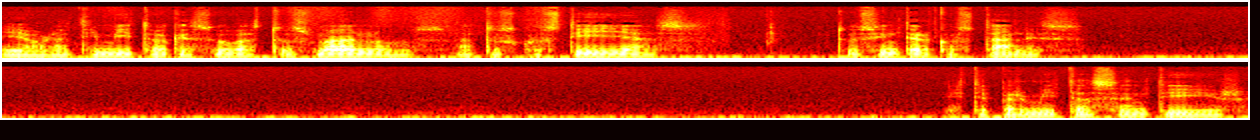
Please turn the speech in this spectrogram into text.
Y ahora te invito a que subas tus manos a tus costillas, tus intercostales. Y te permitas sentir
